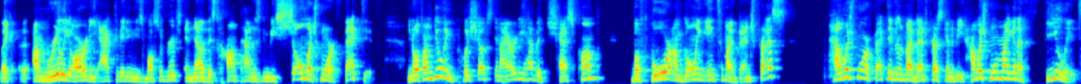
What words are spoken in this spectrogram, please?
like i'm really already activating these muscle groups and now this compound is going to be so much more effective. You know if i'm doing push-ups and i already have a chest pump before i'm going into my bench press how much more effective is my bench press going to be how much more am i going to feel it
